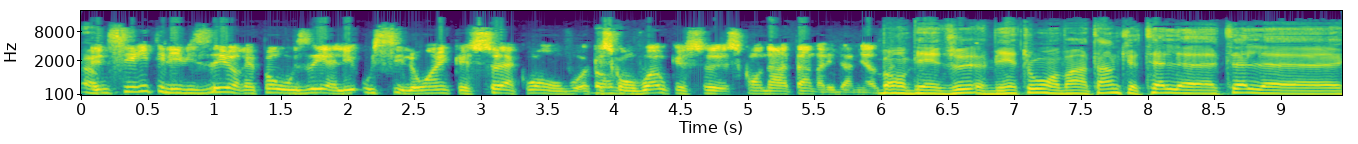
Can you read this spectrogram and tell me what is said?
Ah. une série télévisée aurait pas osé aller aussi loin que ce à quoi on voit, que ce qu'on voit ou que ce, ce qu'on entend dans les dernières. Bon, bien dur. Bientôt, on va entendre que tel euh, tel euh,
